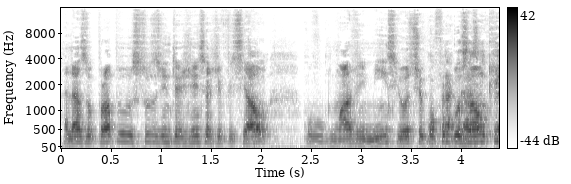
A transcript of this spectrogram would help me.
Aliás, o próprio estudo de inteligência artificial, o Marvin Minsky e outros chegou à conclusão que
